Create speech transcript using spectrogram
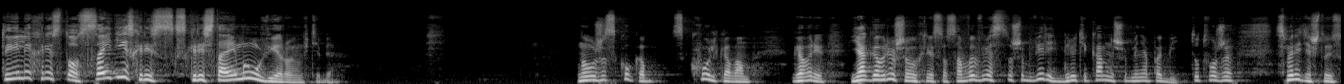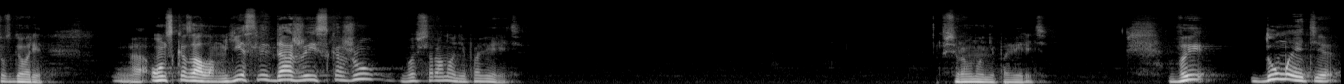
ты ли Христос? Сойди с, хри- с креста, и мы уверуем в тебя. Но уже сколько, сколько вам говорю. Я говорю, что вы Христос, а вы вместо того, чтобы верить, берете камни, чтобы меня побить. Тут уже, смотрите, что Иисус говорит. Он сказал им, если даже и скажу, вы все равно не поверите. Все равно не поверите. Вы думаете,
